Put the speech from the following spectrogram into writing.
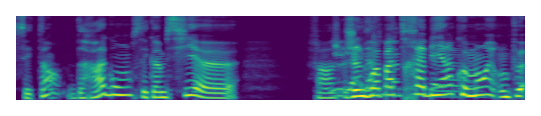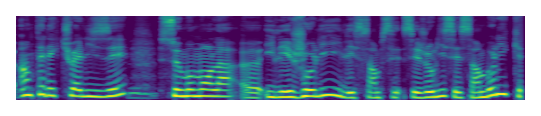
c'est un dragon. C'est comme si. euh, Enfin, Oui, je- je ne vois pas très bien comment on peut intellectualiser ce moment-là, euh, il est joli, il est simple, c'est joli, c'est symbolique.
